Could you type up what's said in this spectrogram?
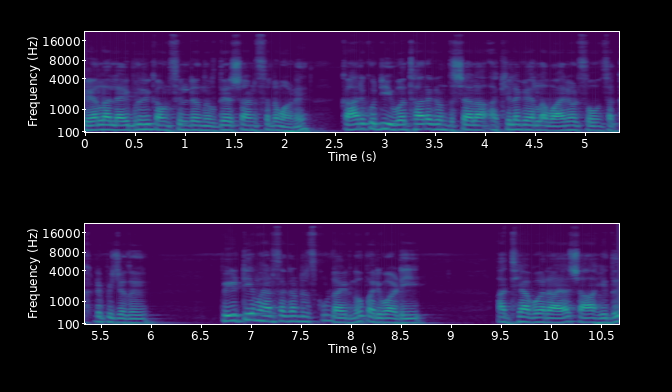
കേരള ലൈബ്രറി കൗൺസിലിന്റെ നിർദ്ദേശാനുസരണമാണ് കാരക്കുറ്റി യുവധാര ഗ്രന്ഥശാല അഖില കേരള വായനോത്സവം സംഘടിപ്പിച്ചത്. P T M higher secondary സ്കൂളിലായിരുന്നു പരിപാടി. അധ്യാപകരായ ഷാഹിദ്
